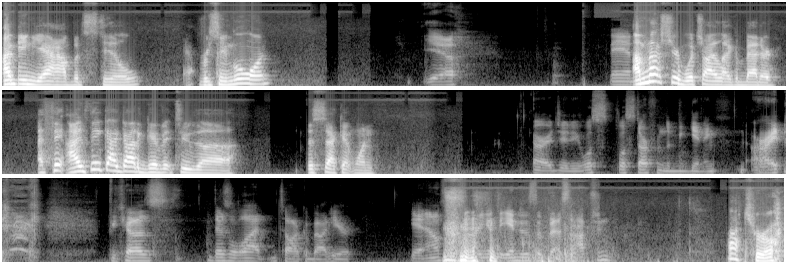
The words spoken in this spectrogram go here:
I mean, yeah, but still, every single one. Yeah. Man, I'm not sure which I like better. I think I think I gotta give it to the the second one. all right, JD. Let's let's start from the beginning. All right, because there's a lot to talk about here. Yeah, I don't think starting at the end is the best option. Not true.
